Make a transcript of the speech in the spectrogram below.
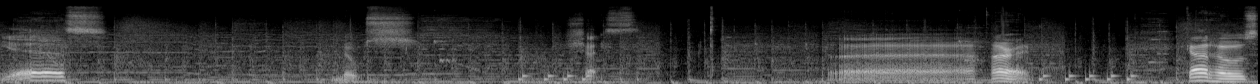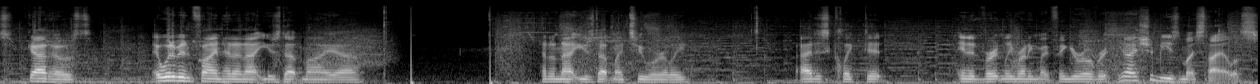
Yes. Nos. Scheiß. Uh, Alright. God host. God host. It would have been fine had I not used up my, uh, had I not used up my too early. I just clicked it, inadvertently running my finger over it. You know, I should be using my stylus.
